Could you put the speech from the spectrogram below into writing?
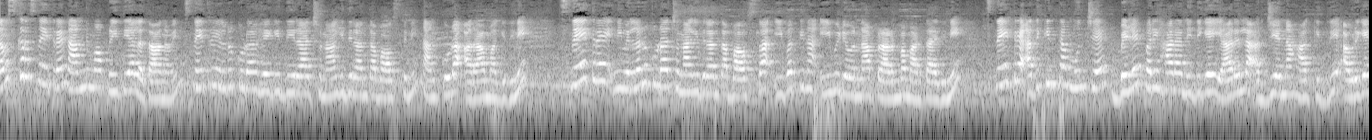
ನಮಸ್ಕಾರ ಸ್ನೇಹಿತರೆ, ನಾನು ನಿಮ್ಮ ಪ್ರೀತಿಯ ಲತಾ ನವೀನ್. ಸ್ನೇಹಿತರೆ ಎಲ್ಲರೂ ಕೂಡ ಹೇಗಿದ್ದೀರಾ? ಚೆನ್ನಾಗಿದ್ದೀರಾ ಅಂತ ಭಾವಿಸ್ತೀನಿ. ನಾನು ಕೂಡ ಆರಾಮಾಗಿದ್ದೀನಿ. ಸ್ನೇಹಿತರೆ, ನೀವೆಲ್ಲರೂ ಕೂಡ ಚೆನ್ನಾಗಿದ್ದೀರಾ ಅಂತ ಭಾವಿಸ್ತಾ ಇವತ್ತಿನ ಈ ವಿಡಿಯೋವನ್ನ ಪ್ರಾರಂಭ ಮಾಡ್ತಾ ಇದ್ದೀನಿ. ಸ್ನೇಹಿತರೆ, ಅದಕ್ಕಿಂತ ಮುಂಚೆ ಬೆಳೆ ಪರಿಹಾರ ನಿಧಿಗೆ ಯಾರೆಲ್ಲ ಅರ್ಜಿಯನ್ನ ಹಾಕಿದ್ರಿ, ಅವರಿಗೆ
